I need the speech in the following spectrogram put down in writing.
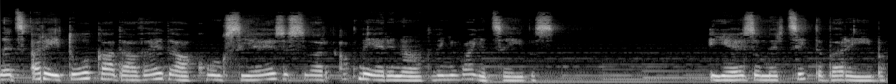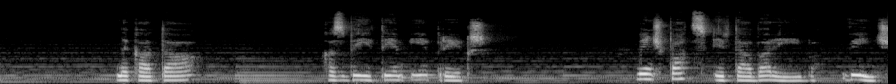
nedz arī to, kādā veidā Kungs Jēzus var apmierināt viņu vajadzības. Jēzum ir cita barība nekā tā, kas bija tiem iepriekš. Viņš pats ir tā barība, viņš,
